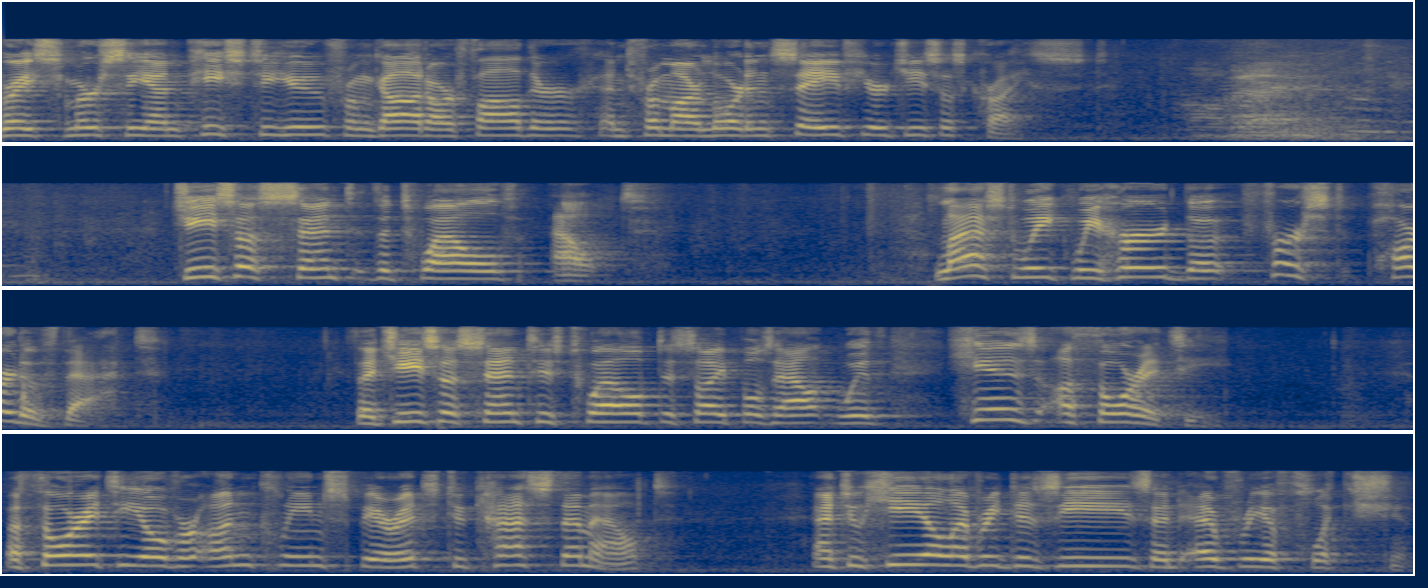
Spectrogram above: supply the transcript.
Grace, mercy, and peace to you from God our Father and from our Lord and Savior Jesus Christ. Amen. Jesus sent the twelve out. Last week we heard the first part of that that Jesus sent his twelve disciples out with his authority authority over unclean spirits to cast them out and to heal every disease and every affliction.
